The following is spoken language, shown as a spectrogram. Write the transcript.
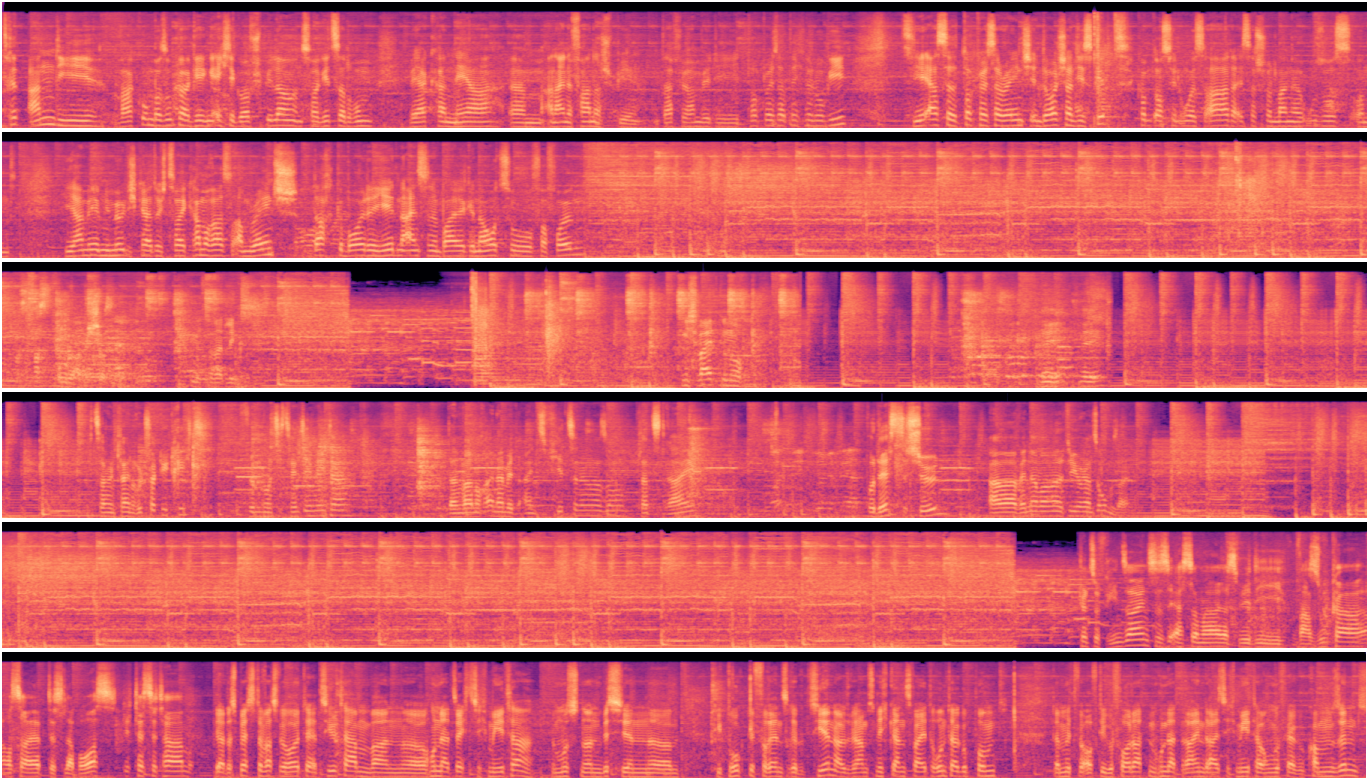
tritt an, die Vakuum-Bazooka gegen echte Golfspieler. Und zwar geht es darum, wer kann näher ähm, an eine Fahne spielen. Und dafür haben wir die Top Racer-Technologie. Die erste Top Racer-Range in Deutschland, die es gibt. Kommt aus den USA, da ist das schon lange Usus. Und hier haben wir eben die Möglichkeit, durch zwei Kameras am Range-Dachgebäude jeden einzelnen Ball genau zu verfolgen. Fast Foto abgeschossen. Jetzt weit links. Nicht weit genug. Nee, nee. Jetzt haben wir einen kleinen Rückschlag gekriegt, 95 cm. Dann war noch einer mit 1,14 oder so, Platz 3. Podest ist schön, aber wenn, dann wollen wir natürlich auch ganz oben sein. Können zufrieden sein. Es ist das erste Mal, dass wir die Bazooka außerhalb des Labors getestet haben. Ja, das Beste, was wir heute erzielt haben, waren äh, 160 Meter. Wir mussten ein bisschen äh, die Druckdifferenz reduzieren. Also wir haben es nicht ganz weit runtergepumpt, damit wir auf die geforderten 133 Meter ungefähr gekommen sind.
